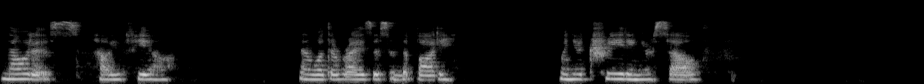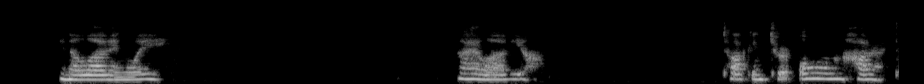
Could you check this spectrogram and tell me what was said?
Notice how you feel and what arises in the body when you're treating yourself in a loving way. I love you talking to your own heart.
